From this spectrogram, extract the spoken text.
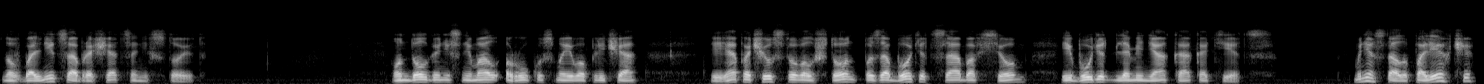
но в больницу обращаться не стоит. Он долго не снимал руку с моего плеча, и я почувствовал, что он позаботится обо всем и будет для меня как отец. Мне стало полегче,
